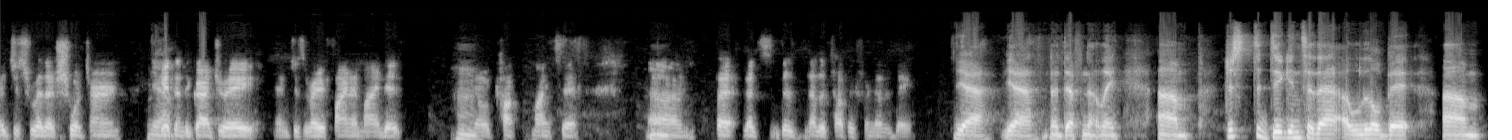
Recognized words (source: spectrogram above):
I just rather short term Yeah. get them to graduate and just very finite minded, Hmm. you know, co- mindset. Hmm. Um, but that's the, another topic for another day. Yeah, yeah, no, definitely. Um, just to dig into that a little bit, um,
